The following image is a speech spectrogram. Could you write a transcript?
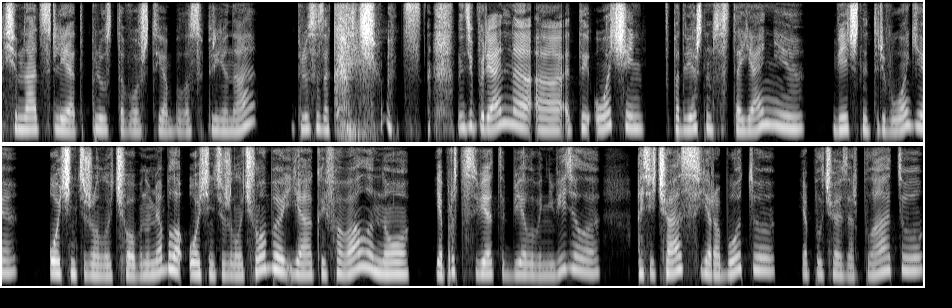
17 лет, плюс того, что я была супер юна, плюс и заканчивается. ну, типа, реально, э, ты очень в подвешенном состоянии, вечной тревоги, очень тяжелая учеба. Но у меня была очень тяжелая учеба, я кайфовала, но я просто света белого не видела. А сейчас я работаю, я получаю зарплату,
